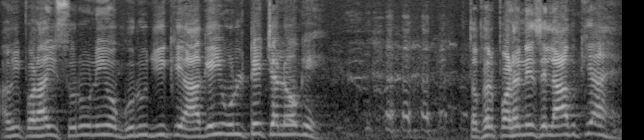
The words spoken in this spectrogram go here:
अभी पढ़ाई शुरू नहीं हो गुरु जी के आगे ही उल्टे चलोगे। तो फिर पढ़ने से लाभ क्या है?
